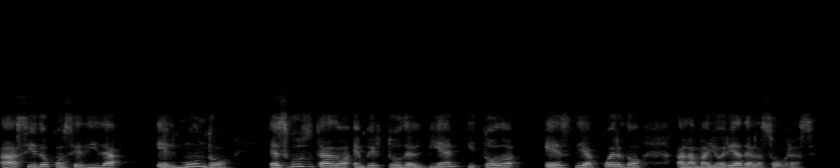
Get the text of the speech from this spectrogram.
ha sido concedida el mundo, es juzgado en virtud del bien y todo es de acuerdo a la mayoría de las obras.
